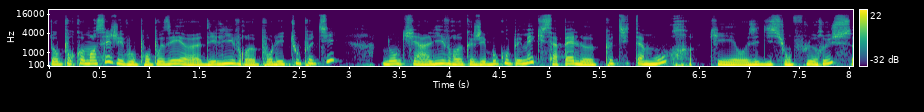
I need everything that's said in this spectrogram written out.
Donc pour commencer, je vais vous proposer des livres pour les tout petits. Donc il y a un livre que j'ai beaucoup aimé qui s'appelle Petit amour, qui est aux éditions Fleurus,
